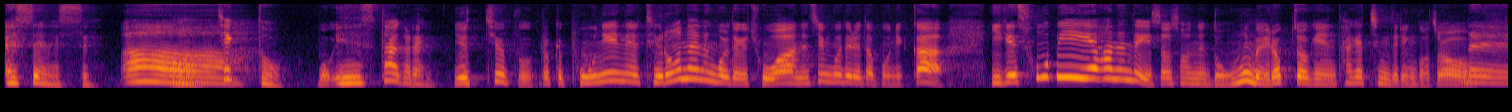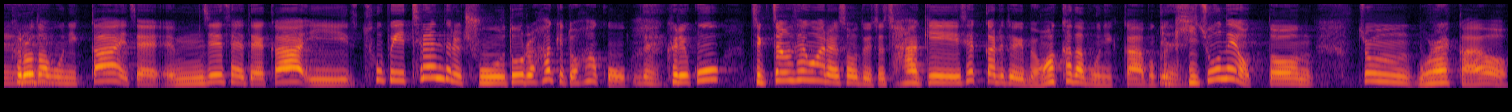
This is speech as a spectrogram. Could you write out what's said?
SNS. 아 어, 틱톡, 뭐 인스타그램, 유튜브 이렇게 본인을 드러내는 걸 되게 좋아하는 친구들이다 보니까 이게 소비하는 데 있어서는 너무 매력적인 타겟층들인 거죠. 네. 그러다 보니까 이제 MZ 세대가 이 소비 트렌드를 주도를 하기도 하고 네. 그리고 직장 생활에서도 이제 자기 색깔이 되게 명확하다 보니까 뭔가 예. 기존의 어떤 좀 뭐랄까요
